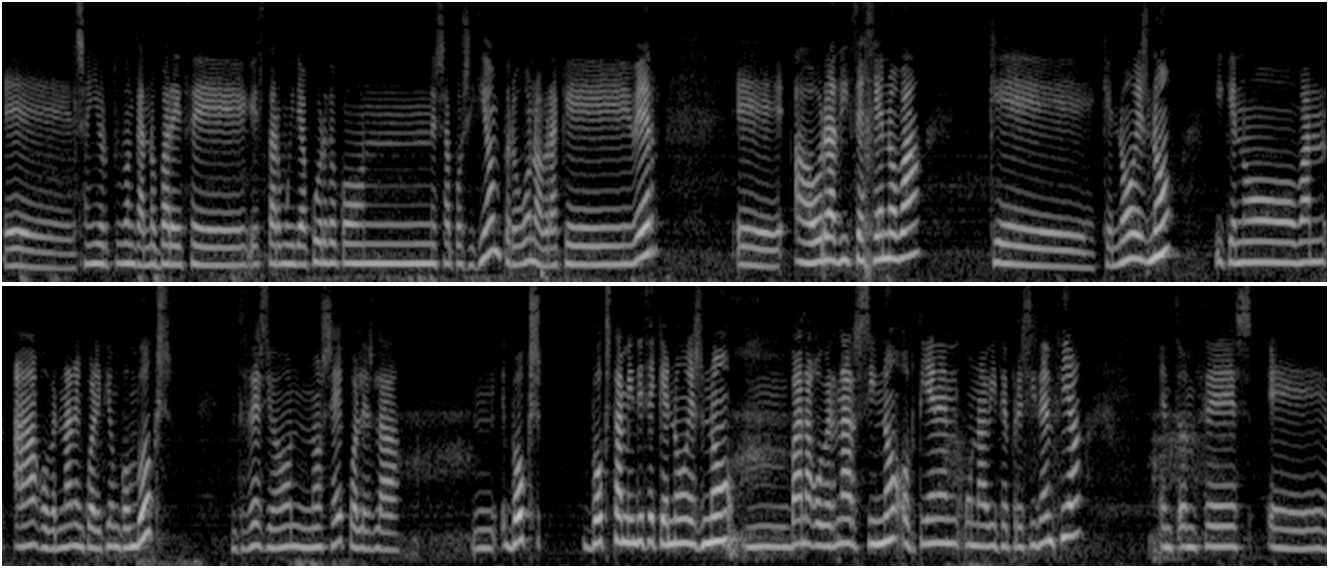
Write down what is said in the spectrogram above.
Eh, el señor Tudancan no parece estar muy de acuerdo con esa posición, pero bueno, habrá que ver. Eh, ahora dice Génova que, que no es no y que no van a gobernar en coalición con Vox. Entonces yo no sé cuál es la... mm, Vox, Vox también dice que no es no, mm, van a gobernar si no obtienen una vicepresidencia. Entonces, eh,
